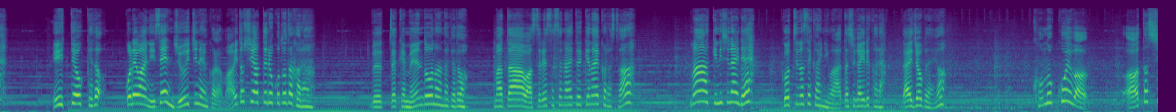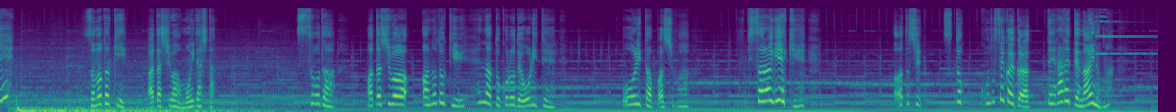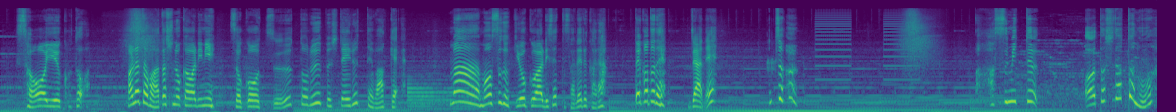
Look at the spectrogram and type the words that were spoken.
言っておくけど、これは2011年から毎年やってることだから。ぶっちゃけ面倒なんだけど、また忘れさせないといけないからさ。まあ気にしないで。こっちの世界には私がいるから大丈夫だよ。この声は、私？その時、私は思い出した。そうだ、私はあの時変なところで降りて、降りた場所は、如月駅？私、ずっとこの世界から出られてないの？そういうこと。あなたは私の代わりにそこをずーっとループしているってわけ。まあ、もうすぐ記憶はリセットされるから。ってことで、じゃあね。ちょ、はすみって、私だったの？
